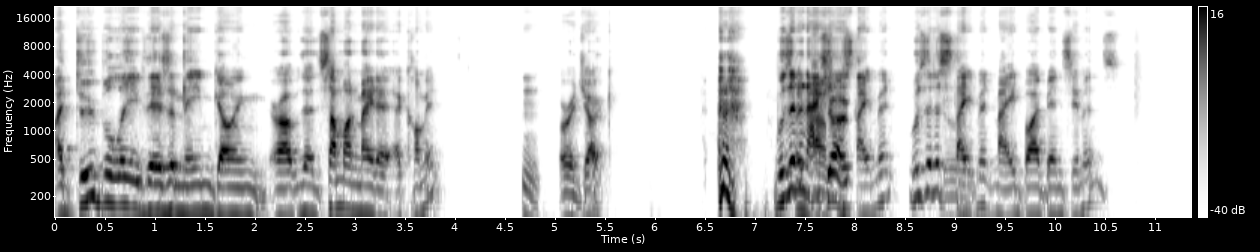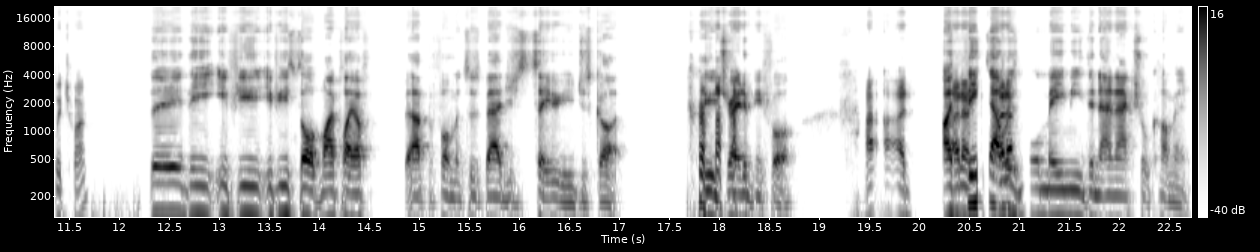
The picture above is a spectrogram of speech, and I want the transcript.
I do believe there's a meme going. Uh, that someone made a, a comment Hmm. or a joke. Was it an actual joke? statement? Was it a statement made by Ben Simmons? Which one? The the if you if you thought my playoff uh, performance was bad, you should see who you just got, who you traded me for. I, I, I, I think that I was more memey than an actual comment.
